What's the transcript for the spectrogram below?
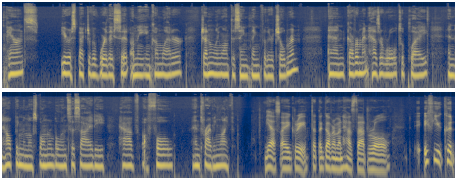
parents, irrespective of where they sit on the income ladder, generally want the same thing for their children. And government has a role to play in helping the most vulnerable in society have a full and thriving life. Yes, I agree that the government has that role. If you could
